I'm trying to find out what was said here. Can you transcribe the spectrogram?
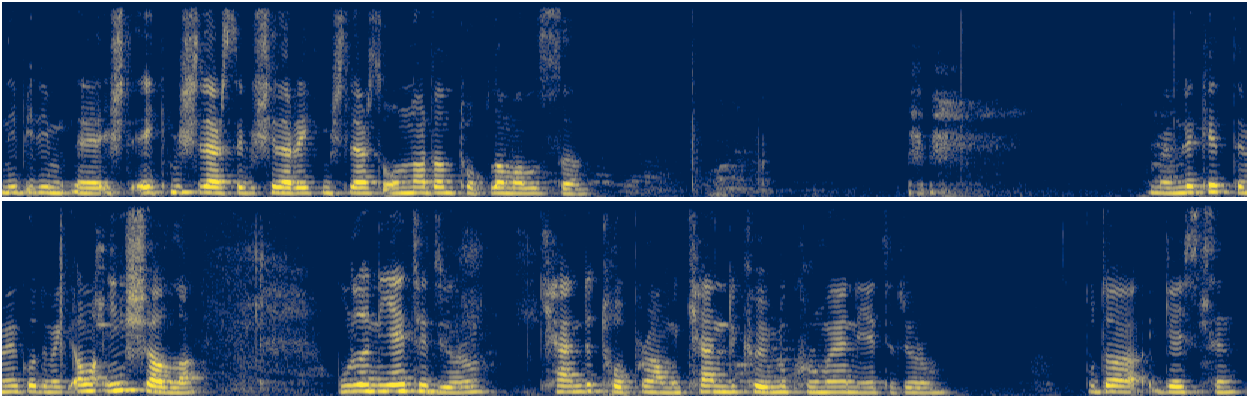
Ne bileyim e, işte ekmişlerse bir şeyler ekmişlerse onlardan toplamalısın. Memleket demek o demek ama inşallah burada niyet ediyorum. Kendi toprağımı, kendi köyümü kurmaya niyet ediyorum. Bu da geçsin.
